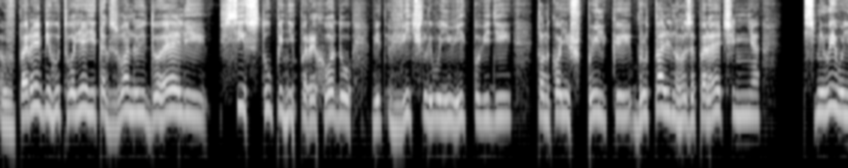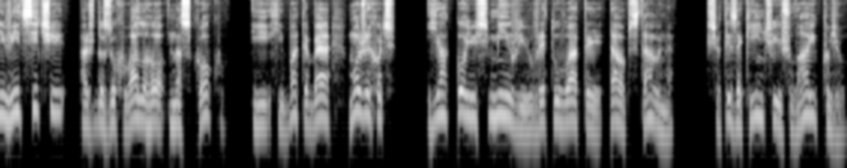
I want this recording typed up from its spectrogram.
в перебігу твоєї так званої дуелі всі ступені переходу від ввічливої відповіді, тонкої шпильки, брутального заперечення, сміливої відсічі аж до зухвалого наскоку, і хіба тебе може хоч якоюсь мірою врятувати та обставина, що ти закінчуєш лайкою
